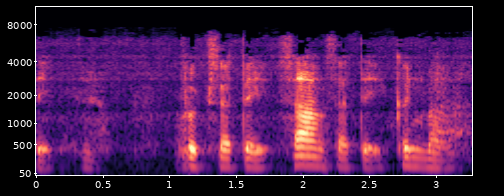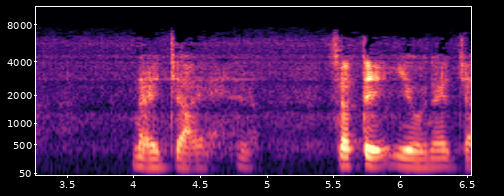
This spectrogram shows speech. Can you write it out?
ติ ฝึกสติสร้างสติขึ้นมาในใจ สติอยู่ในใจ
